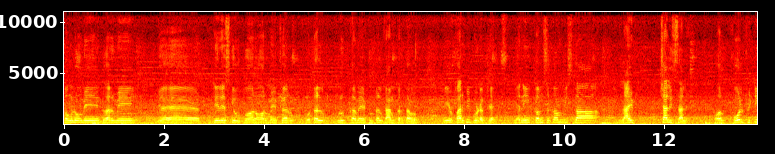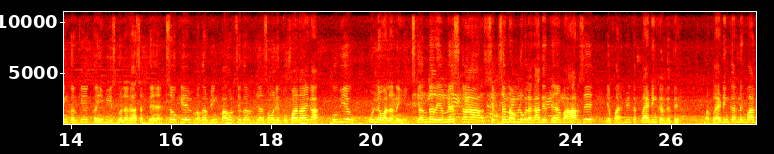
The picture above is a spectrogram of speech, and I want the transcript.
बंगलो में घर में जो है टेरेस के ऊपर और मैं फिर होटल ग्रुप का मैं टोटल काम करता हूँ। ये फार पी प्रोडक्ट है। यानी कम से कम इसका लाइफ 40 साल है। और खोल फिटिंग करके कहीं भी इसको लगा सकते हैं। सो के अगर विंग पावर से अगर जो समझ लीजिए, तूफ़ान आएगा तो भी ये उड़ने वाला नहीं है। इसके अंदर एमएस का सेक्शन हम लोग लगा देते हैं, बाहर से ये फारपी का क्लाइडिंग कर देते हैं। और क्लाइडिंग करने के बाद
